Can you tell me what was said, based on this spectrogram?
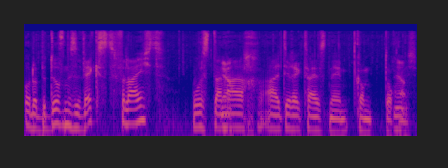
oder Bedürfnisse wächst vielleicht, wo es danach halt direkt heißt, nee, kommt doch Ja. nicht.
